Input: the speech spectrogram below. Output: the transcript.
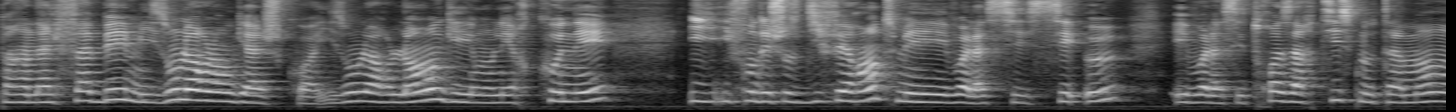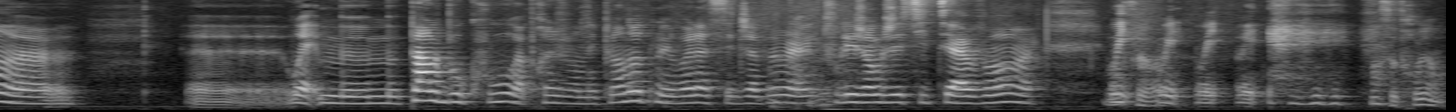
pas un alphabet, mais ils ont leur langage, quoi. Ils ont leur langue et on les reconnaît. Ils, font des choses différentes, mais voilà, c'est eux. Et voilà, ces trois artistes, notamment, euh, euh, ouais, me, me, parlent beaucoup. Après, j'en ai plein d'autres, mais voilà, c'est déjà pas mal avec tous les gens que j'ai cités avant. Oui, oui, oui, oui, c'est trop bien.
